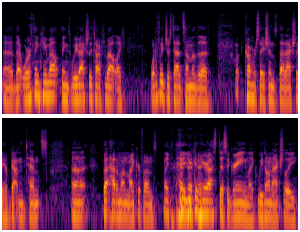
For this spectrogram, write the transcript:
uh, that we're thinking about. Things we've actually talked about, like what if we just had some of the conversations that actually have gotten tense, uh, but had them on microphones. Like, hey, you can hear us disagreeing. Like we don't actually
